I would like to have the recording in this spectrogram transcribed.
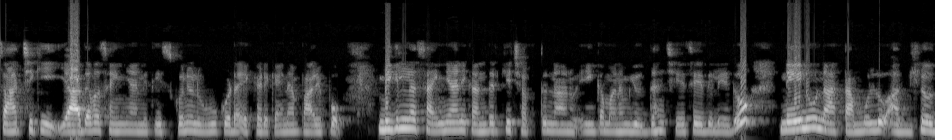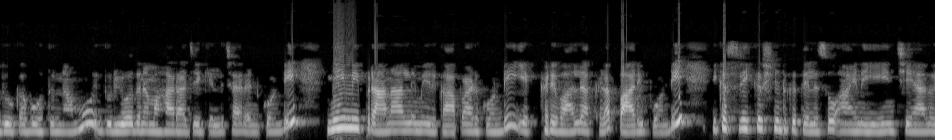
సాచికి యాదవ సైన్యాన్ని తీసుకొని నువ్వు కూడా ఎక్కడికైనా పారిపో. మిగిలిన సైన్యానికి అందరికీ చెప్తున్నాను ఇంకా మనం యుద్ధం చేసేది లేదు. నేను నా తమ్ముళ్ళు అగ్గిలో దూకబోతున్నాము. దుర్యోధన మహారాజే గెలిచారనుకోండి మీ మీ ప్రాణాలని మీరు కాపాడుకోండి. ఎక్కడి వాళ్ళు అక్కడ పారిపోండి. ఇక శ్రీకృష్ణుడికి తెలుసు ఆయన ఏం చేయాలో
